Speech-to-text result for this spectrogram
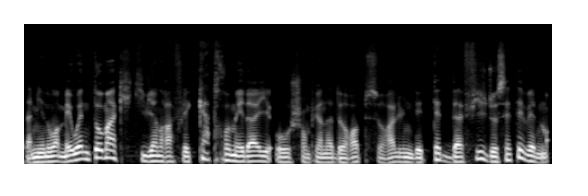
La miennois Mewen Tomac, qui vient de rafler quatre médailles au championnat d'Europe, sera l'une des têtes d'affiche de cet événement.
